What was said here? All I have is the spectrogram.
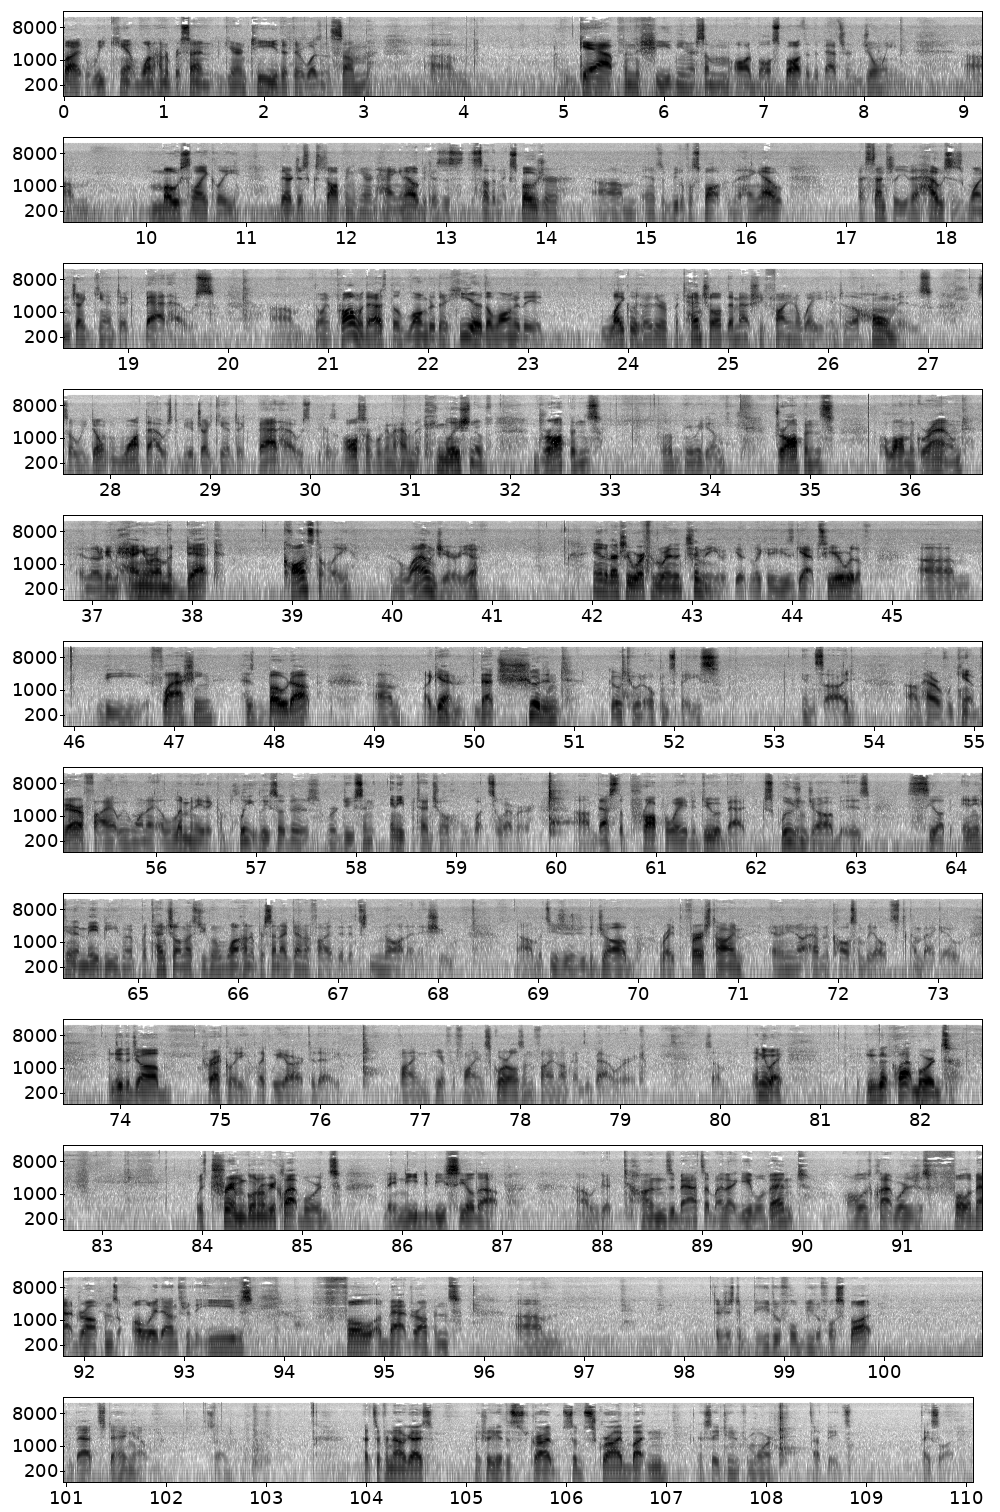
but we can't 100% guarantee that there wasn't some um, gap in the sheathing or some oddball spot that the bats are enjoying. Um, most likely, they're just stopping here and hanging out because this is the southern exposure, um, and it's a beautiful spot for them to hang out essentially the house is one gigantic bat house. Um, the only problem with that is the longer they're here, the longer the likelihood or potential of them actually finding a way into the home is. So we don't want the house to be a gigantic bat house because also we're going to have an accumulation of droppings. Oh, here we go. Droppings along the ground, and they're going to be hanging around the deck constantly in the lounge area, and eventually working their way in the chimney. You would get like these gaps here where the um, the flashing has bowed up. Um, again, that shouldn't go to an open space inside. Um, however, if we can't verify it, we want to eliminate it completely so there's reducing any potential whatsoever. Um, that's the proper way to do a bat exclusion job is seal up anything that may be even a potential unless you can 100% identify that it's not an issue. Um, it's easier to do the job right the first time and then you're not having to call somebody else to come back out and do the job correctly like we are today. Fine here for flying squirrels and find all kinds of bat work. So anyway, if you've got clapboards with trim going over your clapboards, they need to be sealed up. Uh, we've got tons of bats up by that gable vent. All those clapboards are just full of bat droppings all the way down through the eaves, full of bat droppings. Um, they're just a beautiful, beautiful spot for bats to hang out. So that's it for now, guys. Make sure you hit the subscribe, subscribe button and stay tuned for more updates. Thanks a lot.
